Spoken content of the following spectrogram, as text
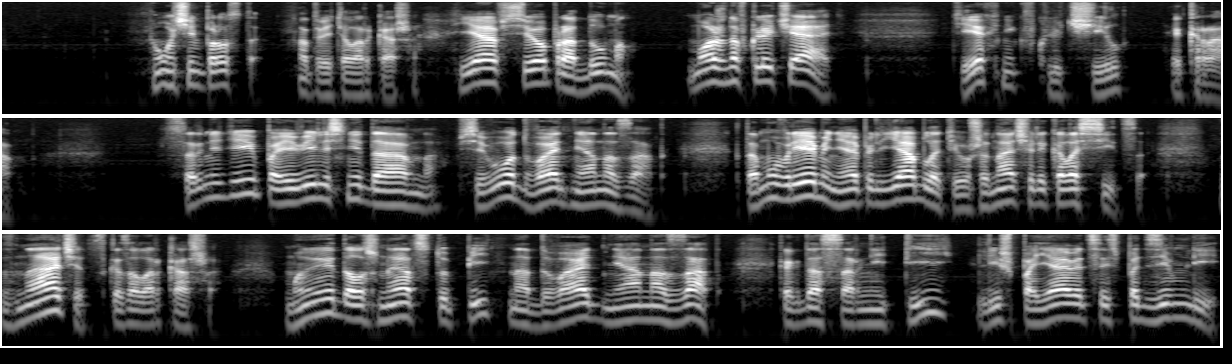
— Очень просто, — ответил Аркаша. — Я все продумал. Можно включать. Техник включил экран. Сорняки появились недавно, всего два дня назад. К тому времени апель яблоки уже начали колоситься. Значит, — сказал Аркаша, — мы должны отступить на два дня назад, когда сорняки лишь появятся из-под земли.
